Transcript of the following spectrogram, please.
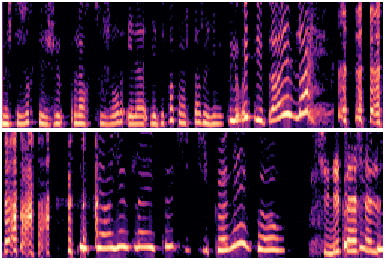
mais je te jure que je pleure toujours. Et là, il y a des fois quand je pleure, je me dis, mais Chloé, t'es sérieuse là? T'es sérieuse là et tout Tu, tu connais quoi? Tu n'es pas Tu seule.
